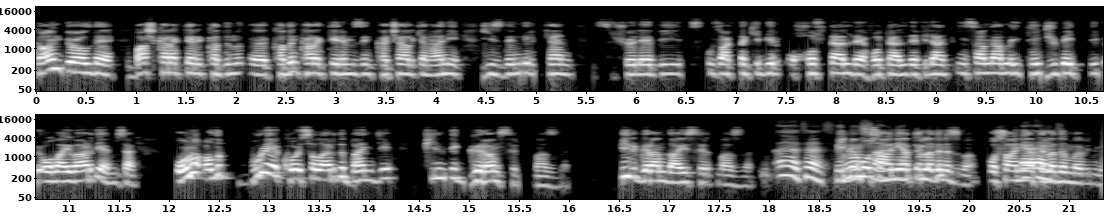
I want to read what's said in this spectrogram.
Gone Girl'de baş karakteri kadın e, kadın karakterimizin kaçarken hani gizlenirken şöyle bir uzaktaki bir hostelde, otelde filan insanlarla tecrübe ettiği bir olay vardı ya misal. Onu alıp buraya koysalardı bence filmde gram sırtmazdı. Bir gram dahi sırtmazdı. Evet evet. Bilmem o sahneyi hatırladınız mı? O sahneyi evet. hatırladın mı bilmiyorum.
